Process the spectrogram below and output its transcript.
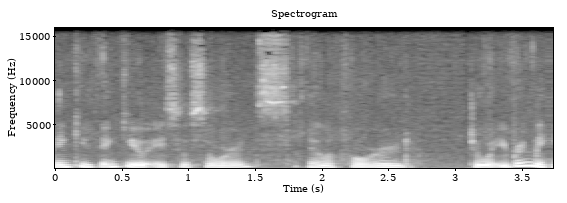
Thank you, thank you, Ace of Swords. I look forward to what you bring me.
